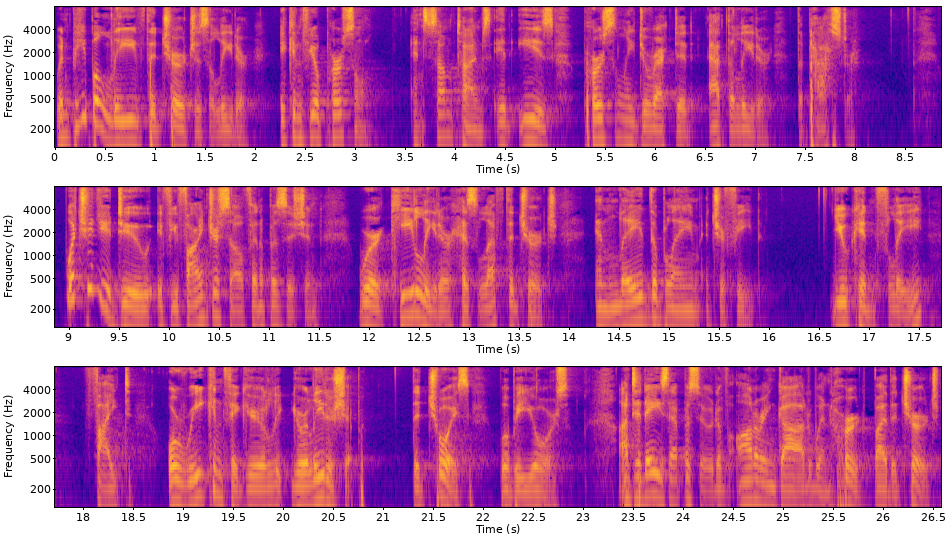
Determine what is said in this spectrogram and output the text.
When people leave the church as a leader, it can feel personal, and sometimes it is personally directed at the leader, the pastor. What should you do if you find yourself in a position where a key leader has left the church and laid the blame at your feet? You can flee, fight, or reconfigure your leadership. The choice will be yours. On today's episode of Honoring God When Hurt by the Church,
